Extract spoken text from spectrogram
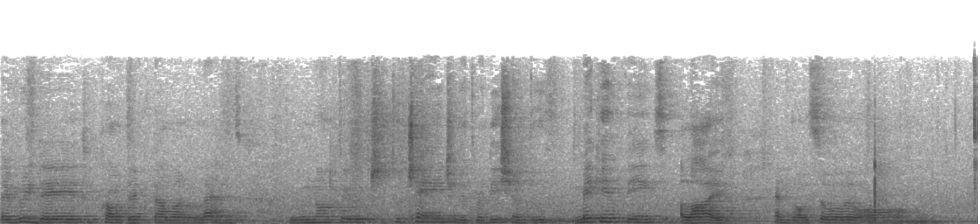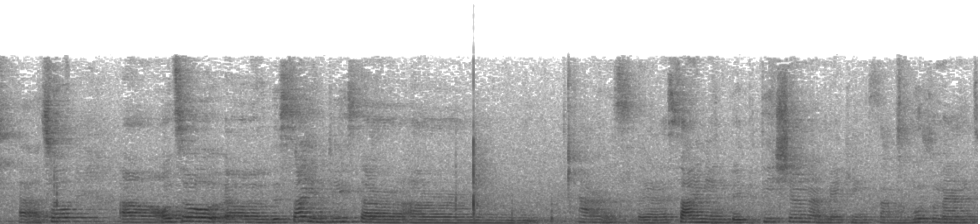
every day to protect our land. to not to, to change the tradition, to making things alive, and also um, uh, so uh, also uh, the scientists are, are, are uh, signing the petition and making some movement.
